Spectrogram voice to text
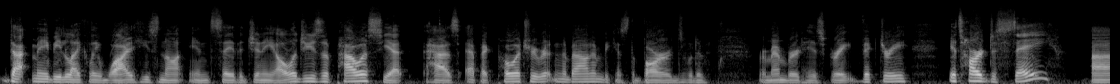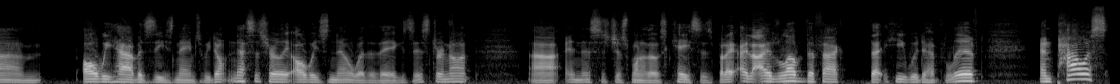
that may be likely why he's not in, say, the genealogies of Powys, yet has epic poetry written about him because the bards would have remembered his great victory. It's hard to say. Um, all we have is these names. We don't necessarily always know whether they exist or not, uh, and this is just one of those cases. But I, I, I love the fact that he would have lived. And Powys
